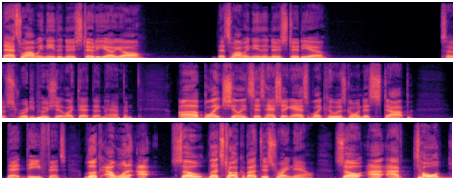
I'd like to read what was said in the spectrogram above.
That's why we need the new studio, y'all. That's why we need the new studio. So Rudy Poo shit like that doesn't happen. Uh, Blake Schilling says hashtag ask Blake who is going to stop that defense. Look, I want to. So let's talk about this right now. So I, I've told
